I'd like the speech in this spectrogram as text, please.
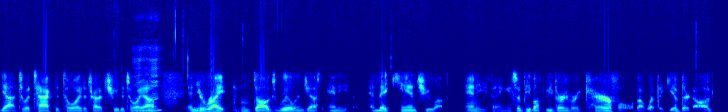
yeah, to attack the toy, to try to chew the toy mm-hmm. up. And you're right, dogs will ingest anything, and they can chew up anything. So people have to be very, very careful about what they give their dog,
